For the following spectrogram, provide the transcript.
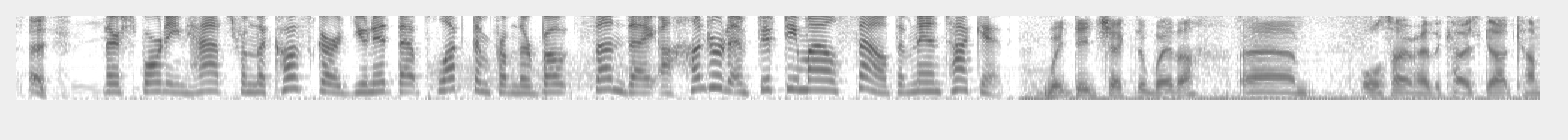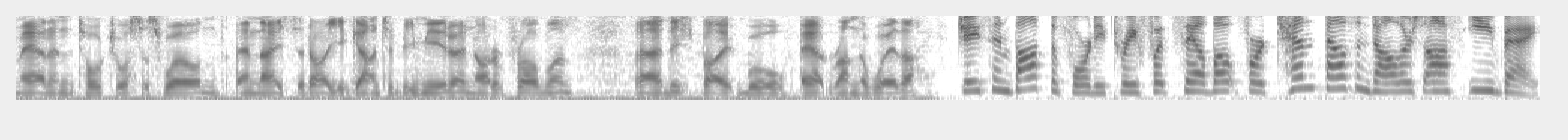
They're sporting hats from the Coast Guard unit that plucked them from their boat Sunday 150 miles south of Nantucket. We did check the weather. Um, also had the Coast Guard come out and talk to us as well, and, and they said, "Oh, you're going to Bermuda, not a problem. Uh, this boat will outrun the weather." Jason bought the 43-foot sailboat for $10,000 off eBay.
